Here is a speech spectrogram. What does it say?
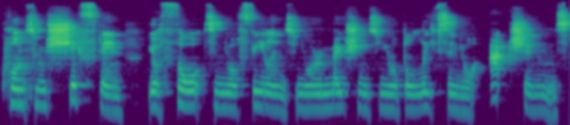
quantum shifting your thoughts and your feelings and your emotions and your beliefs and your actions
